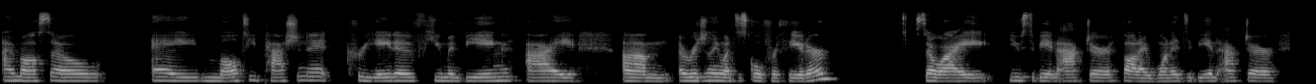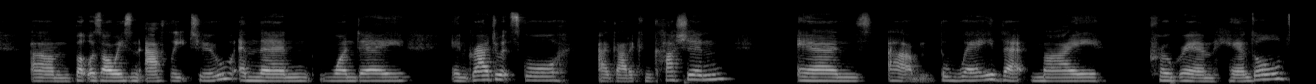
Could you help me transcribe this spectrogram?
I'm also a multi-passionate creative human being. I um originally went to school for theater. So I used to be an actor, thought I wanted to be an actor um, but was always an athlete too. And then one day in graduate school, I got a concussion. And um, the way that my program handled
